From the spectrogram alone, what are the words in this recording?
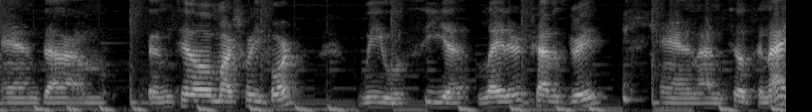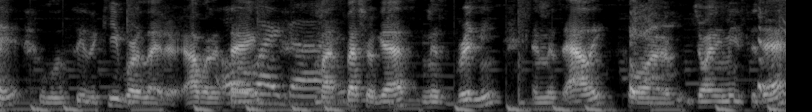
And um, until March 24th, we will see you later, Travis Greene. And until tonight, we'll see the keyboard later. I want to Oh thank my my special guests, Miss Brittany and Miss Allie, for joining me today.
